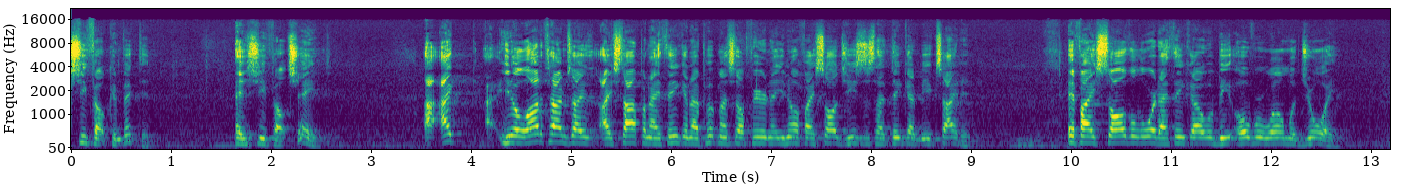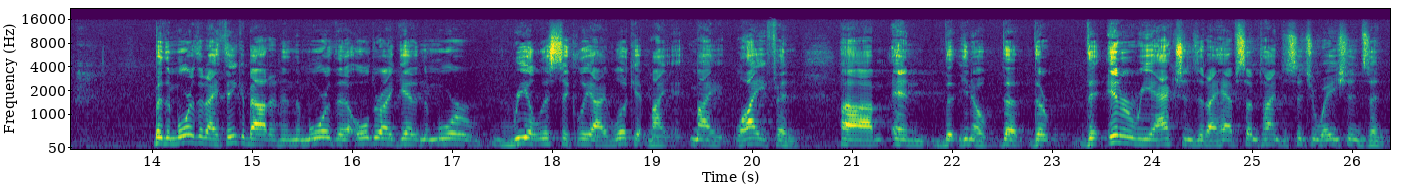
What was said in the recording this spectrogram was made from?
she felt convicted and she felt shamed. I, I you know, a lot of times I, I stop and I think and I put myself here and, you know, if I saw Jesus, I think I'd be excited. If I saw the Lord, I think I would be overwhelmed with joy. But the more that I think about it and the more the older I get and the more realistically I look at my, my life and, um, and the, you know, the, the, the inner reactions that I have sometimes to situations and,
